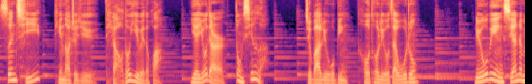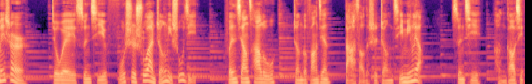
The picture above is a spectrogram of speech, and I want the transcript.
孙琦听到这句挑逗意味的话，也有点动心了，就把吕无病。偷偷留在屋中，吕无病闲着没事儿，就为孙琦服侍书案、整理书籍、焚香擦炉，整个房间打扫的是整齐明亮。孙琦很高兴。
